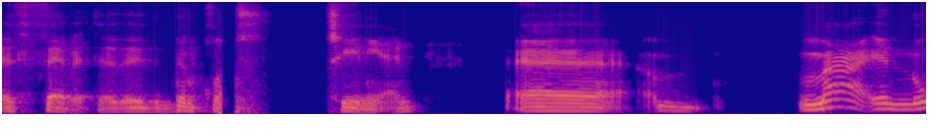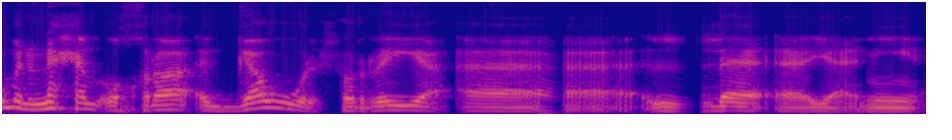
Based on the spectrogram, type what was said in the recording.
الثابت بين قوسين يعني آه... مع إنه من الناحية الأخرى الجو الحرية لا يعني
